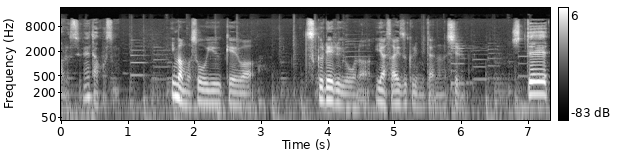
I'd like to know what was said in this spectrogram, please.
るんですよねタコスも今もそういう系は作れるような野菜作りみたいなのしてるして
